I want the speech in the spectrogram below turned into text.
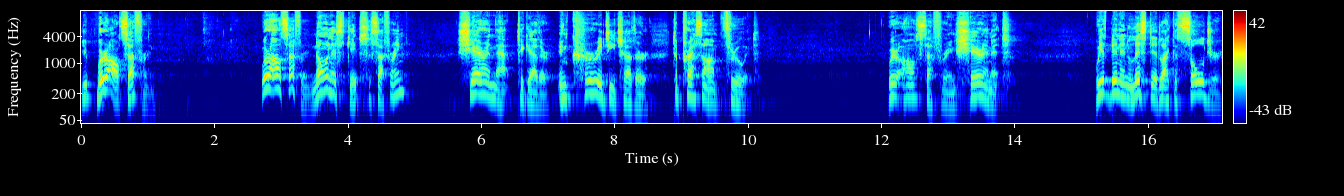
you, we're all suffering. We're all suffering. No one escapes suffering share in that together, encourage each other to press on through it. We're all suffering, share in it. We have been enlisted like a soldier.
